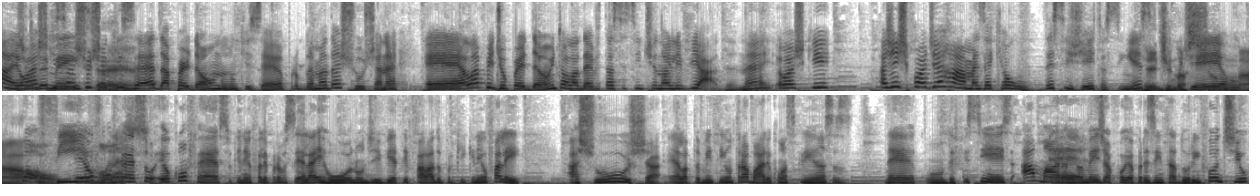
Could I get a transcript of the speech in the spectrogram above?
Ah, eu acho que se a demência. Xuxa É. quiser dar perdão, não quiser, o problema é da Xuxa, né? É, ela pediu perdão, então ela deve estar se sentindo aliviada, né? Eu acho que a gente pode errar, mas é que é desse jeito, assim, esse Rede tipo de erro, nacional. ao vivo, Eu né? confesso, eu confesso, que nem eu falei pra você, ela errou, não devia ter falado, porque que nem eu falei. A Xuxa, ela também tem um trabalho com as crianças, né, com deficiência. A Mara É. também já foi apresentadora infantil.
